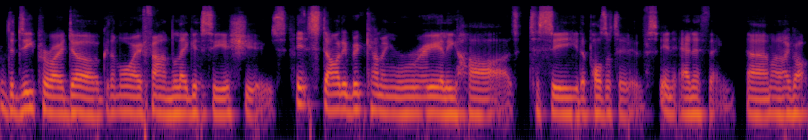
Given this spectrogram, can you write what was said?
The deeper I dug, the more I found legacy issues. It started becoming really hard to see the positives in anything. Um, and I got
